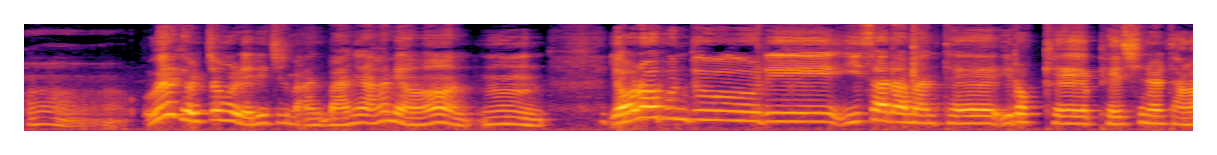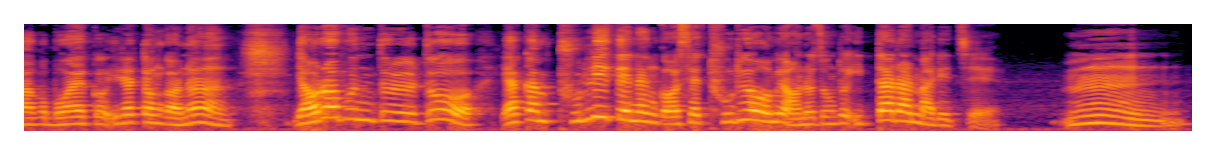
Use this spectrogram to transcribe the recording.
어, 왜 결정을 내리지 마, 마냐 하면 음, 여러분들이 이 사람한테 이렇게 배신을 당하고 뭐 할거 이랬던 거는 여러분들도 약간 분리되는 것에 두려움이 어느 정도 있다란 말이지. 음.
